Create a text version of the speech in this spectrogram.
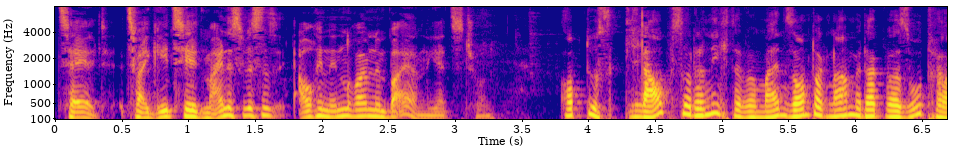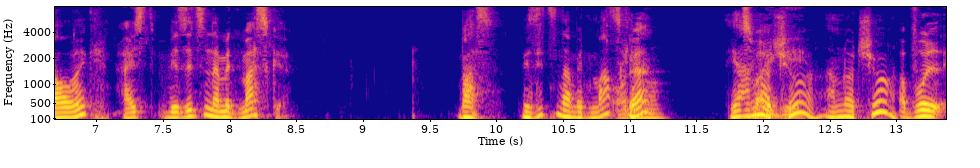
zählt. 2G zählt meines Wissens auch in Innenräumen in Bayern jetzt schon. Ob du es glaubst oder nicht, aber mein Sonntagnachmittag war so traurig. Heißt, wir sitzen da mit Maske. Was? Wir sitzen da mit Maske. Oder? Ja, I'm not 2G. sure. I'm not sure. Obwohl,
